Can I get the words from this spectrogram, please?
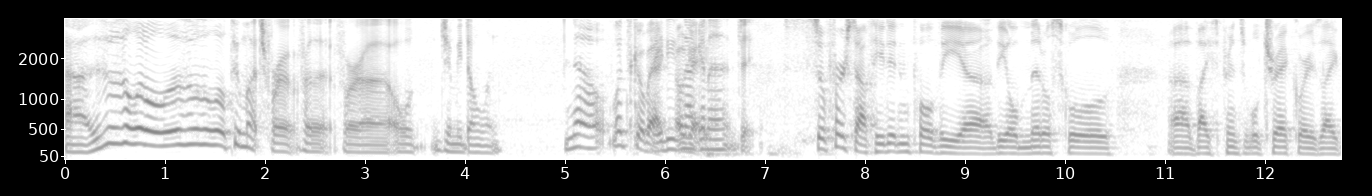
uh, this was a little this was a little too much for for the, for uh, old Jimmy Dolan. No, let's go back. JD's not gonna. J- So first off, he didn't pull the uh, the old middle school uh, vice principal trick where he's like,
